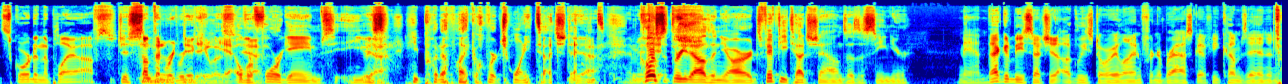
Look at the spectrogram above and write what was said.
scored in the playoffs? just something some ridic- ridiculous. Yeah, over four games, he was Yeah. he put up like over 20 touchdowns, Yeah. I mean, close to 3,000 yards, 50 touchdowns as a senior. Man, that could be such an ugly storyline for Nebraska if he comes in and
